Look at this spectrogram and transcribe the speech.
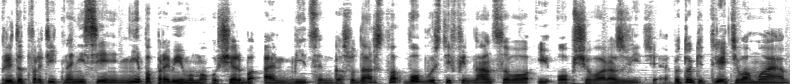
предотвратить нанесение непоправимого ущерба амбициям государства в области финансового и общего развития. В итоге 3 мая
